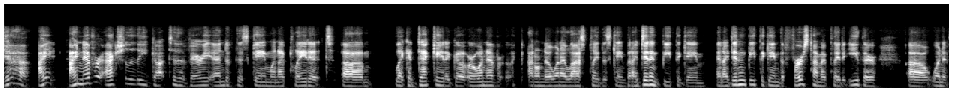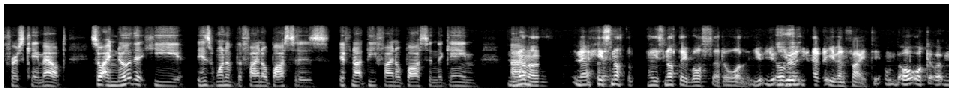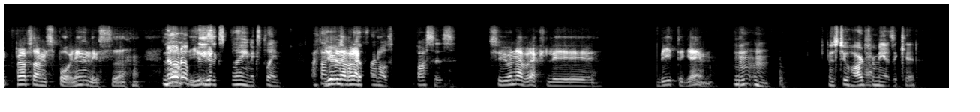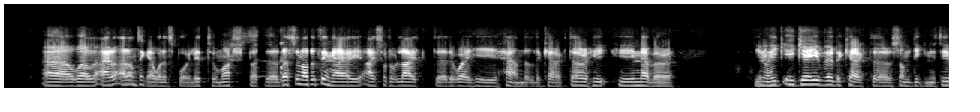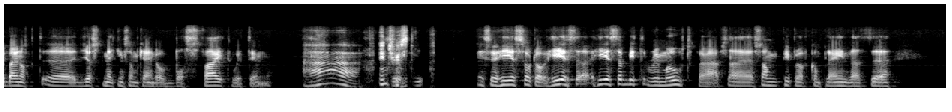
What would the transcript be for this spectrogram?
Yeah, I I never actually got to the very end of this game when I played it um, like a decade ago or whenever like I don't know when I last played this game, but I didn't beat the game and I didn't beat the game the first time I played it either uh, when it first came out. So I know that he is one of the final bosses, if not the final boss in the game. No, Um, no, no. He's not. He's not a boss at all. You you, Oh, you, really? you never even fight. him. Or, or um, perhaps I'm spoiling this. Uh, No, No, no, you- please you- explain, explain. I thought you never one of the final bosses. so you never actually beat the game. Mm-mm. It was too hard for me as a kid. Uh, well, I don't, I don't think I want to spoil it too much, but uh, that's another thing I, I sort of liked uh, the way he handled the character. He he never, you know, he, he gave uh, the character some dignity by not uh, just making some kind of boss fight with him. Ah, So interesting. he, so he is sort of he is uh, he is a bit remote, perhaps. Uh, some people have complained that uh,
